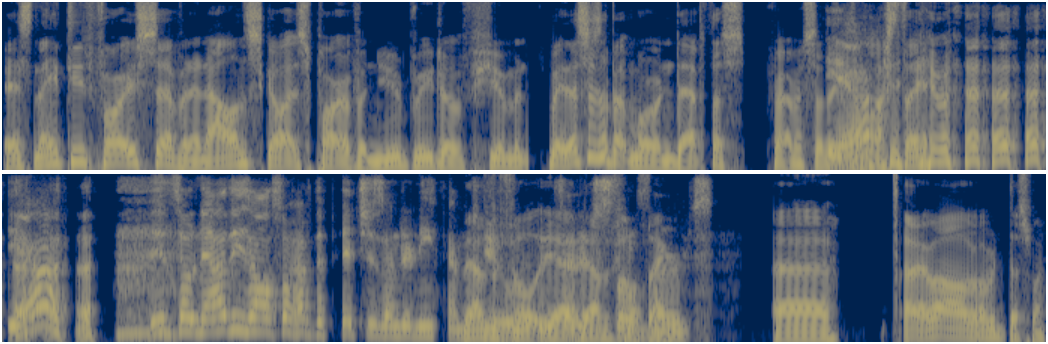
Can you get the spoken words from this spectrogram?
it's 1947, and Alan Scott is part of a new breed of human. Wait, this is a bit more in depth. This premise, I think, Yeah. last time. Yeah. And so now these also have the pitches underneath them They have the full- yeah, they have the full little thing. blurbs. Uh, all right, well, I'll, I'll read this one.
